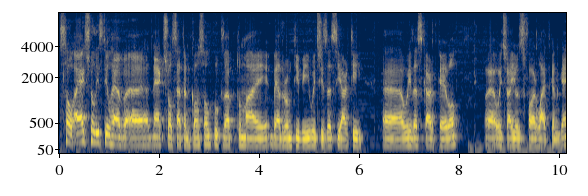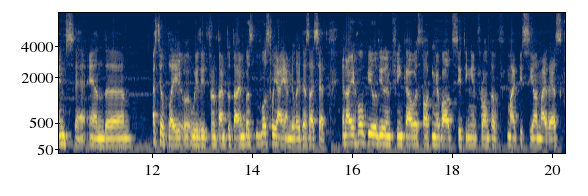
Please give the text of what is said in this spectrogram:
So I actually still have uh, an actual Saturn console hooked up to my bedroom TV, which is a CRT uh, with a SCART cable, uh, which I use for light gun games, and um, I still play uh, with it from time to time. But mostly I emulate, as I said. And I hope you didn't think I was talking about sitting in front of my PC on my desk.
